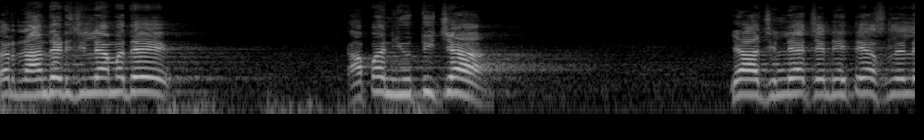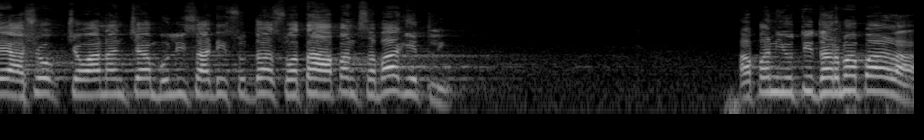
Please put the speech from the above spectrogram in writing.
तर नांदेड जिल्ह्यामध्ये आपण युतीच्या या जिल्ह्याचे नेते असलेले अशोक चव्हाणांच्या मुलीसाठी सुद्धा स्वतः आपण सभा घेतली. आपण युती धर्म पाळला.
